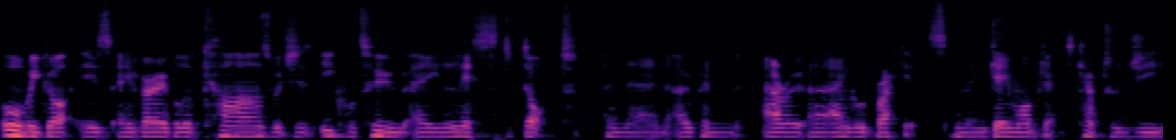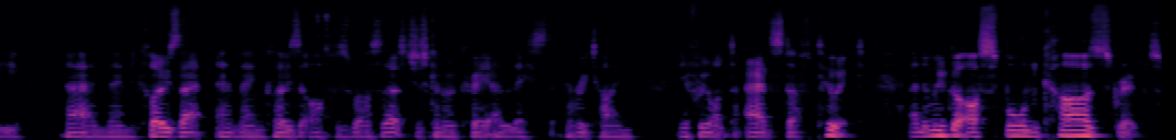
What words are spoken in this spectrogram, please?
All we got is a variable of cars, which is equal to a list dot, and then open arrow uh, angled brackets, and then game object capital G, and then close that, and then close it off as well. So that's just going to create a list every time if we want to add stuff to it. And then we've got our spawn cars script,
